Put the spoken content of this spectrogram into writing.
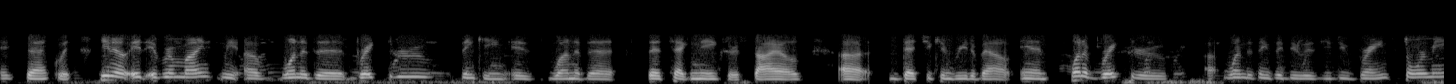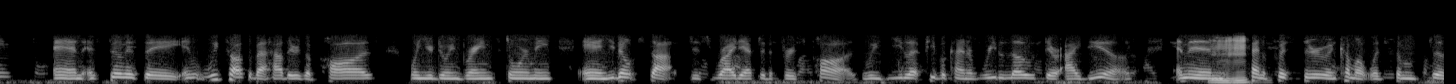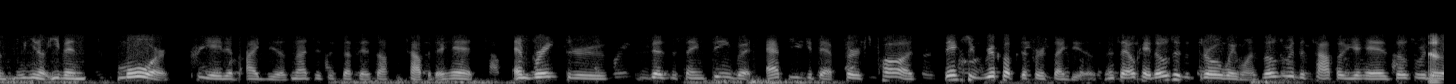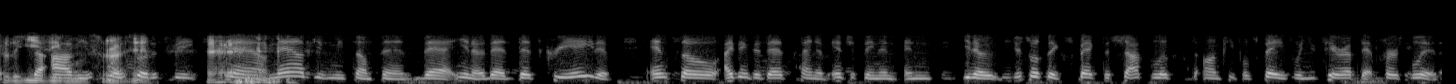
Exactly. You know, it, it reminds me of one of the breakthrough thinking is one of the the techniques or styles uh, that you can read about. And one of breakthrough, uh, one of the things they do is you do brainstorming, and as soon as they and we talk about how there's a pause when you're doing brainstorming and you don't stop just right after the first pause. We you let people kind of reload their ideas and then mm-hmm. kind of push through and come up with some, some you know even more creative ideas, not just the stuff that's off the top of their head. And Breakthrough does the same thing, but after you get that first pause, they actually rip up the first ideas and say, okay, those are the throwaway ones. Those were the top of your heads. Those were the, the, the obvious ones, right. so to speak. now, now give me something that you know that that's creative. And so I think that that's kind of interesting, and, and you know you're supposed to expect the shock looks on people's face when you tear up that first list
